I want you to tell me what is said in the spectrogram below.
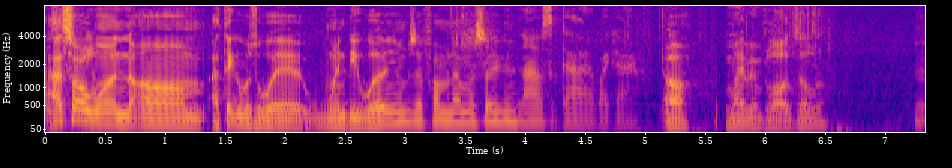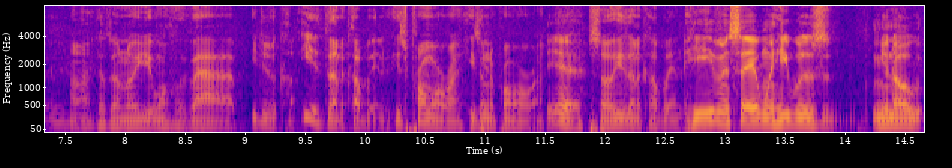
I saw TV. one um I think it was with Wendy Williams if I'm not mistaken. No, it was a guy, white guy. Oh, Might have been Blogzilla. Because I know you did one for Vibe. He did a, cou- he's done a couple interviews. He's promo run. He's on the promo run. Yeah. So he's done a couple interviews. he even said when he was, you know,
